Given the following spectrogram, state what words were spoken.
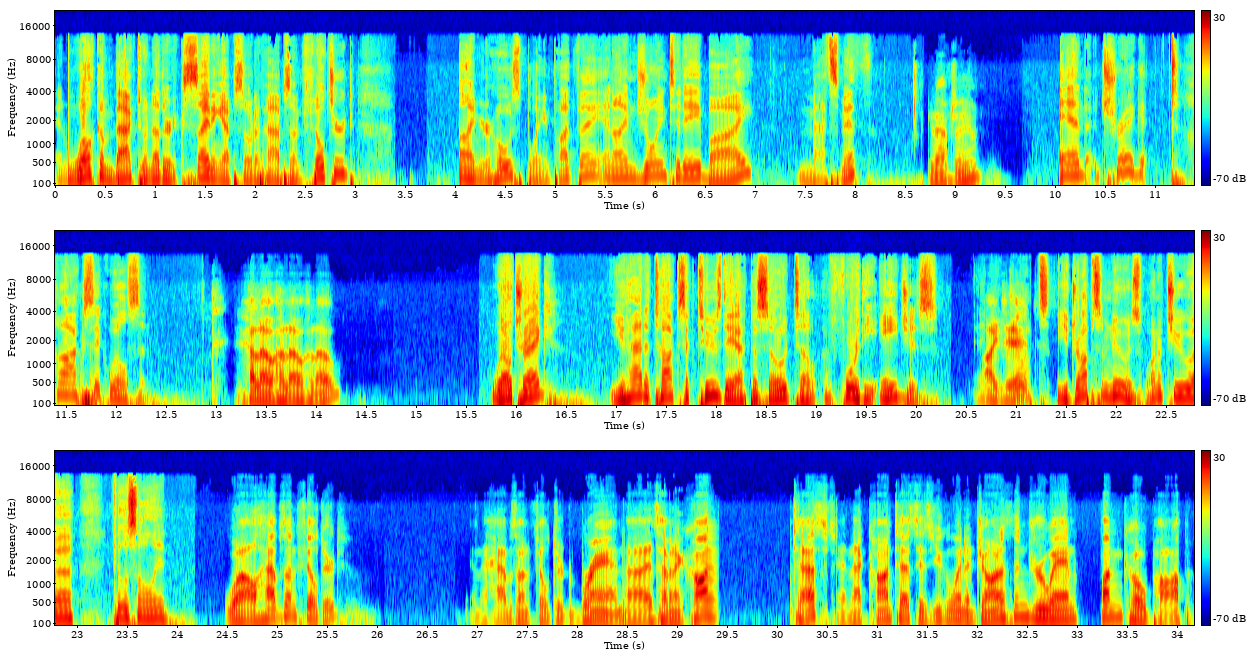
And welcome back to another exciting episode of Habs Unfiltered. I'm your host, Blaine Putfay, and I'm joined today by Matt Smith. Good afternoon. And Treg Toxic Wilson. Hello, hello, hello. Well, Treg, you had a Toxic Tuesday episode to, for the ages. I you did. Dropped, you dropped some news. Why don't you uh, fill us all in? Well, Habs Unfiltered, and the Habs Unfiltered brand, uh, is having a con contest, and that contest is you can win a Jonathan Drouin Funko Pop.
